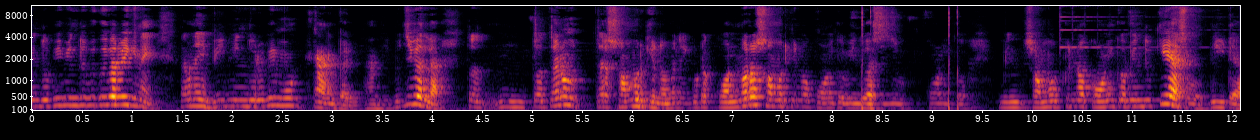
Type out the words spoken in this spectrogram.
বিন্দু বি বিন্দু বি কই পারবে কি নাই তার মানে এই বি বিন্দুর বি মু টানি পারিথাନ୍ତି হ্যাঁ, বুঝিপারা তো তো তেণু তার সম্মুখীন মানে গোটা কর্ণর সম্মুখীন কণিক বিন্দু আসিযোগ କଣିକ ସମ୍ମୁଖୀନ କଣିକ ବିନ୍ଦୁ କିଏ ଆସିବ ଦୁଇଟା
